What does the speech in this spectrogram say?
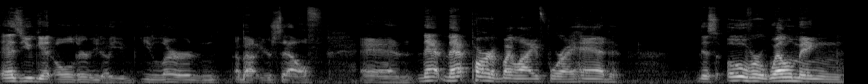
as you get older, you know, you you learn about yourself, and that that part of my life where I had this overwhelming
